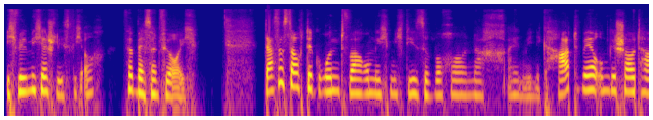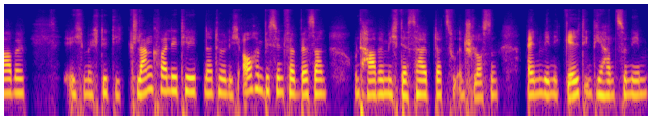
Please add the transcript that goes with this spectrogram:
Ich will mich ja schließlich auch verbessern für euch. Das ist auch der Grund, warum ich mich diese Woche nach ein wenig Hardware umgeschaut habe. Ich möchte die Klangqualität natürlich auch ein bisschen verbessern und habe mich deshalb dazu entschlossen, ein wenig Geld in die Hand zu nehmen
